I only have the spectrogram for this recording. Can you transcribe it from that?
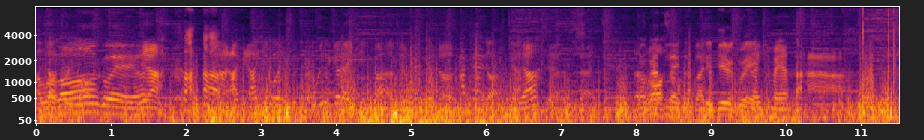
I love a long way. Huh? Yeah. I, I, I can't. We did a good 185. It was fun. Uh, I kind of. Yeah. Yeah. yeah. Nice. Congratulations, awesome. buddy. You did great. Thank you, man.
